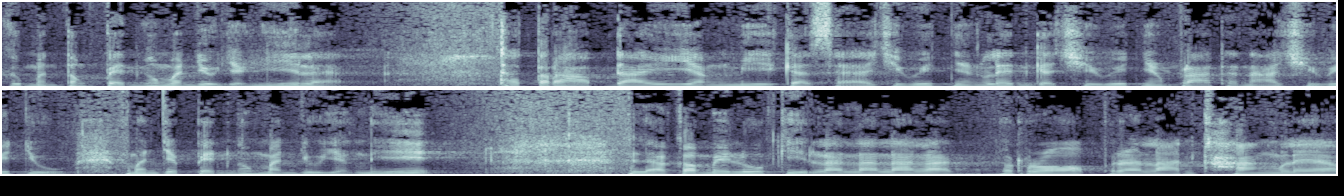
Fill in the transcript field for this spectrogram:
คือมันต้องเป็นของมันอยู่อย่างนี้แหละ ถ้าตราบใดยังมีกระแสชีวิตยังเล่นกับชีวิตยังปรารถนาชีวิตอยู่ มันจะเป็นของมันอยู่อย่างนี้ แล้วก็ไม่รู้กี่ล้านล้านล้านรอบละล้านครั้งแล้ว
